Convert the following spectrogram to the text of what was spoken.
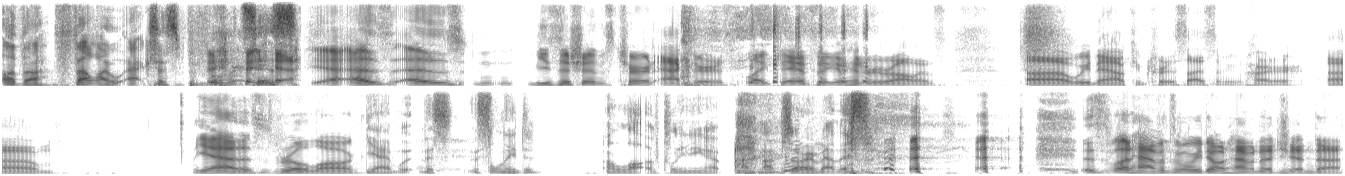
other fellow actors' performances. yeah, yeah, as as musicians turn actors like Danzig and Henry Rollins, uh, we now can criticize them even harder. Um, yeah, this is real long. Yeah, w- this this will need a, a lot of cleaning up. I'm, I'm sorry about this. this is what happens when we don't have an agenda.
